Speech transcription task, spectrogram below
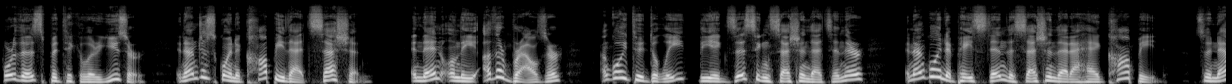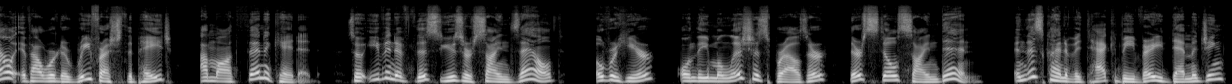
for this particular user. And I'm just going to copy that session. And then on the other browser, I'm going to delete the existing session that's in there, and I'm going to paste in the session that I had copied. So now if I were to refresh the page, I'm authenticated. So even if this user signs out, over here on the malicious browser, they're still signed in. And this kind of attack can be very damaging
